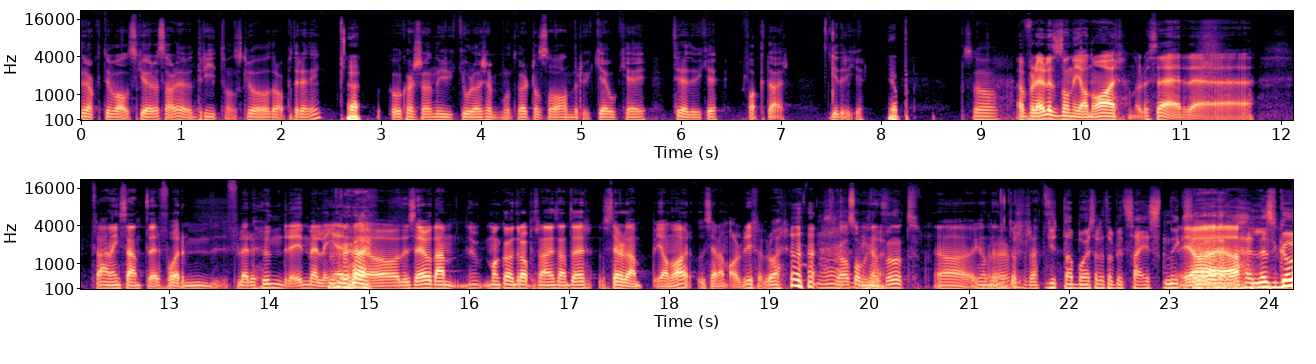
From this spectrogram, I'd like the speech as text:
nøyaktig hva du skal gjøre, så er det jo dritvanskelig å dra på trening. Ja. går kanskje en uke hvor du er kjempemotivert, og så andre uke, OK, tredje uke, fuck det her. Gidder ikke. Yep. Så Ja, for det er litt sånn i januar, når du ser eh, treningssenter får flere hundre innmeldinger. og du ser jo dem, du, Man kan jo dra på treningssenter, så ser du dem i januar, og du ser dem aldri i februar. skal ha sommerkjempe, vet du. ja. Gutta boys har nettopp blitt 16, ikke Ja, sant? ja. Let's go!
